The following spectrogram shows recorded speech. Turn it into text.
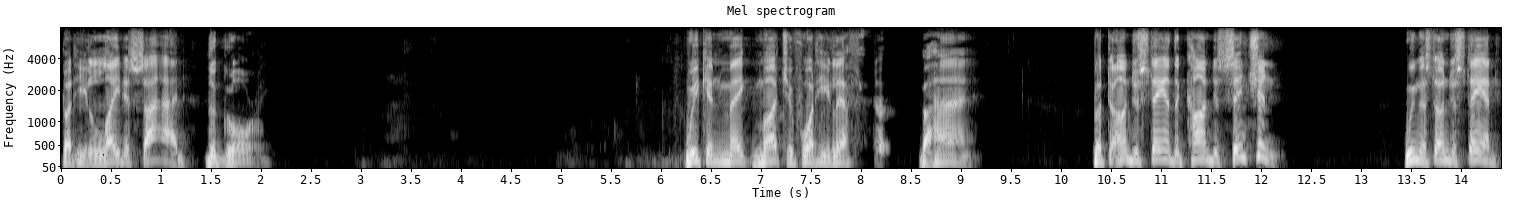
but he laid aside the glory. We can make much of what he left behind. But to understand the condescension, we must understand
